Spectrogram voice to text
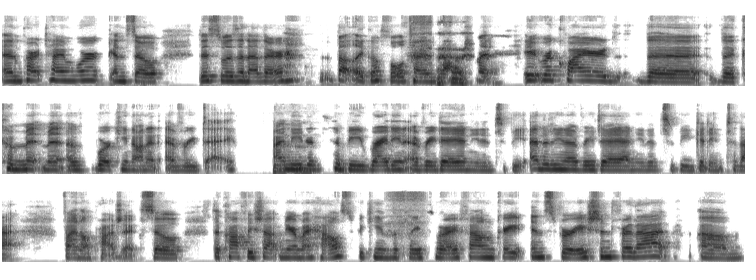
and part time work. And so this was another, felt like a full time job, but it required the the commitment of working on it every day. Mm-hmm. I needed to be writing every day. I needed to be editing every day. I needed to be getting to that final project. So the coffee shop near my house became the place where I found great inspiration for that. Um,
